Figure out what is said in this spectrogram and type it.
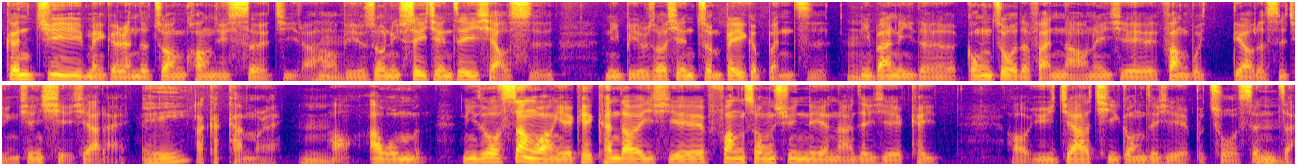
根据每个人的状况去设计了哈。比如说你睡前这一小时，你比如说先准备一个本子，你把你的工作的烦恼那些放不掉的事情先写下来，哎，啊看看嘛来，嗯，好啊，我们你如果上网也可以看到一些放松训练啊，这些可以，好瑜伽、气功这些也不错，伸展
